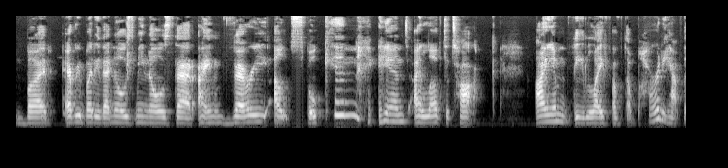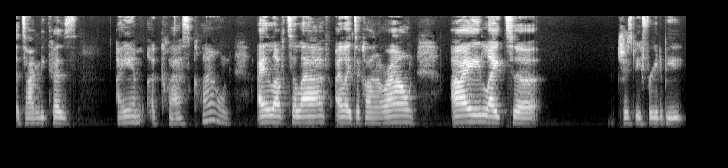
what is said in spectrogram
but everybody that knows me knows that I'm very outspoken and I love to talk. I am the life of the party half the time because I am a class clown. I love to laugh. I like to clown around. I like to just be free to be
